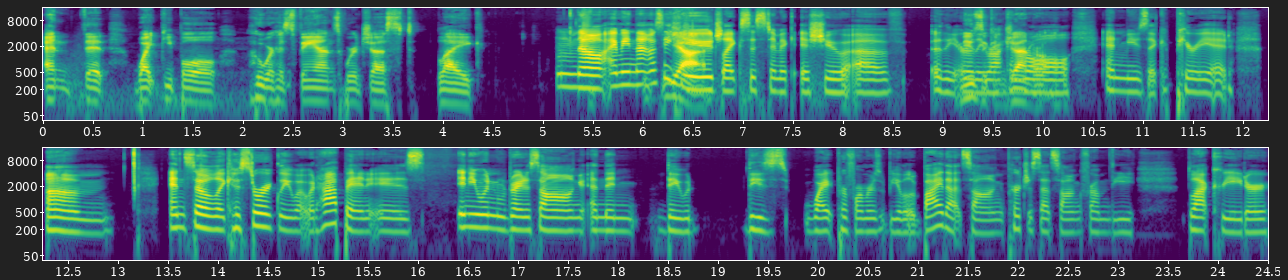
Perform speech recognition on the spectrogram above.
and that white people who were his fans were just like No, I mean that was a Yeah. huge like systemic issue of of the early Music rock and general. roll and music period. Um and so like historically what would happen is anyone would write a song and then they would these white performers would be able to buy that song, purchase that song from the black creator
